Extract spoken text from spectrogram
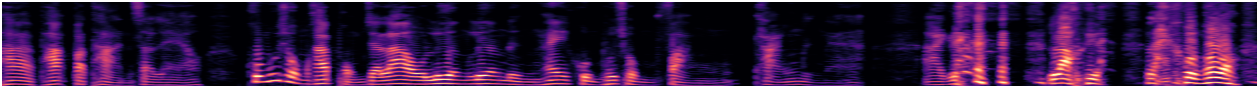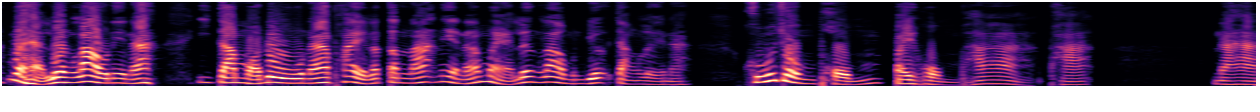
ผ้าพระประธานซะแล้ว คุณผู้ชมครับ ผมจะเล่าเรื่องเรื่องหนึ่งให้คุณผู้ชมฟังครั้งหนึ่งนะฮะอะเล่าอีกแล้วหลายคนเขาบอกแหมเรื่องเล่านี่นะอีจำหมอดูนะไพ่รัตนะเนี่ยนะแหมเรื่องเล่ามันเยอะจังเลยนะคุณผู้ชมผมไปห่มผ้าพระนะฮะ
